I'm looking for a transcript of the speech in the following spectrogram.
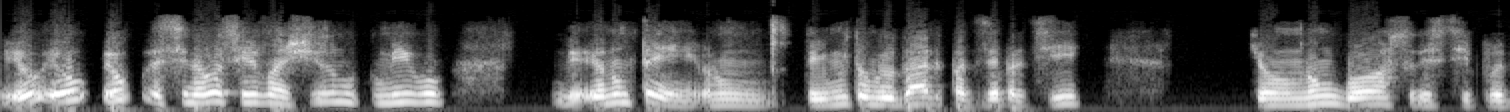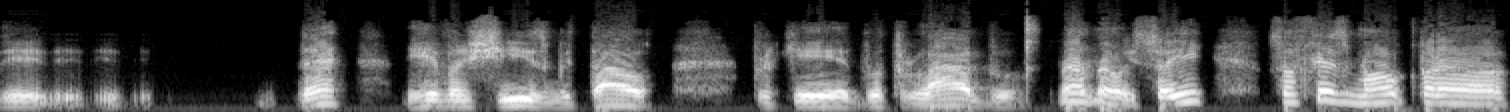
Eu, eu, eu, esse negócio de revanchismo comigo, eu não tenho. Eu não tenho muita humildade para dizer para ti que eu não gosto desse tipo de, de, de, né, de revanchismo e tal, porque do outro lado, não, não, isso aí só fez mal para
